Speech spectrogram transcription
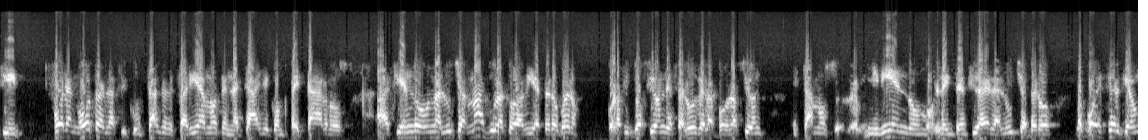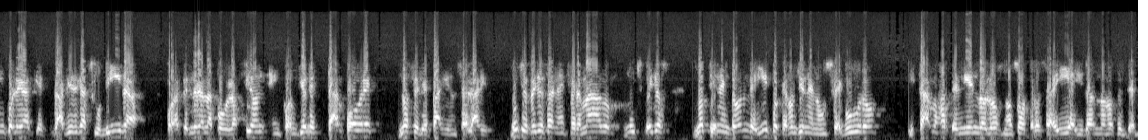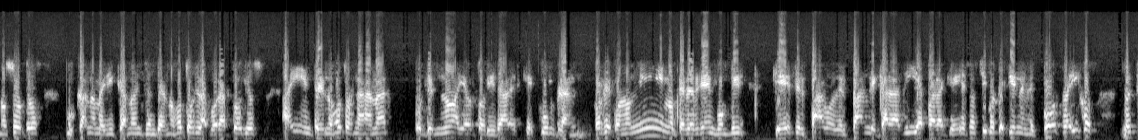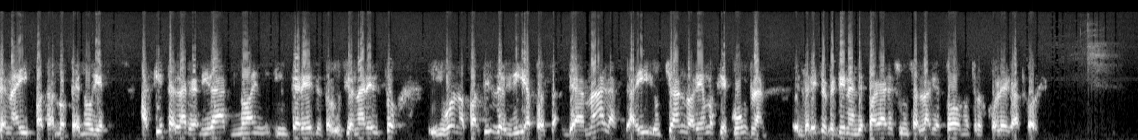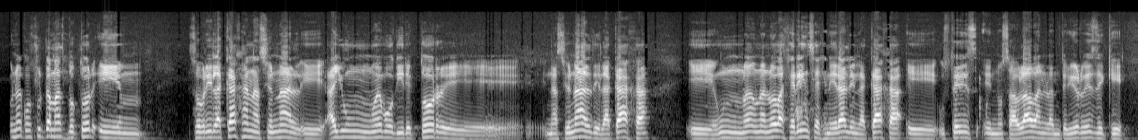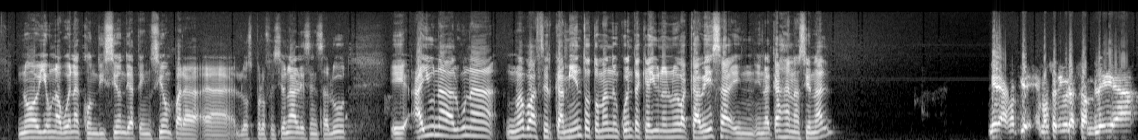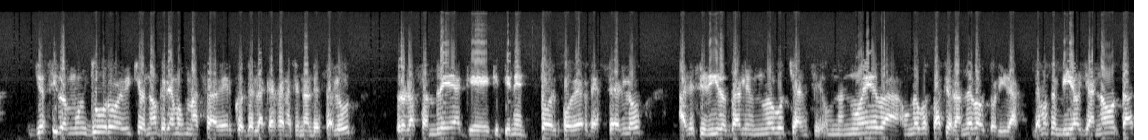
Si fueran otras las circunstancias, estaríamos en la calle con petardos, haciendo una lucha más dura todavía, pero bueno, por la situación de salud de la población estamos midiendo la intensidad de la lucha, pero no puede ser que a un colega que arriesga su vida por atender a la población en condiciones tan pobres no se le pague un salario. Muchos de ellos han enfermado, muchos de ellos no tienen dónde ir porque no tienen un seguro. Y estamos atendiéndolos nosotros ahí, ayudándonos entre nosotros, buscando medicamentos entre nosotros, laboratorios ahí entre nosotros nada más porque no hay autoridades que cumplan, porque con lo mínimo que deberían cumplir, que es el pago del pan de cada día para que esos chicos que tienen esposa, hijos, no estén ahí pasando penurias. Así está la realidad, no hay interés de solucionar esto. Y bueno, a partir de hoy día, pues de a malas, ahí luchando, haremos que cumplan el derecho que tienen de pagar es un salario a todos nuestros colegas, Jorge. Una consulta más, doctor. Eh, sobre la Caja Nacional, eh, hay un nuevo director eh, nacional de la Caja, eh, una, nueva gerencia general en la Caja. ustedes nos hablaban la anterior vez de que no había una buena condición de atención para los profesionales en salud. ¿Hay una alguna nuevo acercamiento tomando en cuenta que hay una nueva cabeza en la Caja Nacional? Mira, Jorge, hemos tenido una asamblea yo he sido muy duro, he dicho no queremos más saber de la Caja Nacional de Salud, pero la Asamblea que, que tiene todo el poder de hacerlo ha decidido darle un nuevo chance, una nueva, un nuevo espacio a la nueva autoridad. Le hemos enviado ya notas,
